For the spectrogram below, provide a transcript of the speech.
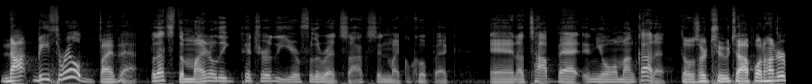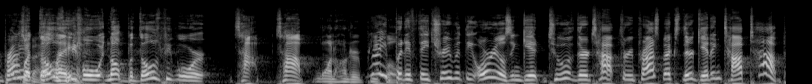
not be thrilled by that. but that's the minor league pitcher of the year for the Red Sox in Michael Kopech and a top bat in Yoán Moncada. Those are two top 100 prospects. But those like- people were no, but those people were top top 100 people. Right, but if they trade with the Orioles and get two of their top three prospects, they're getting top top.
